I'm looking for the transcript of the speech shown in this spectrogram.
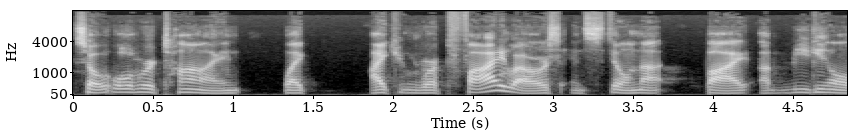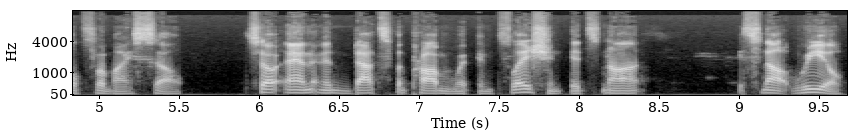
So over time, I can work five hours and still not buy a meal for myself. So and, and that's the problem with inflation. It's not it's not real.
